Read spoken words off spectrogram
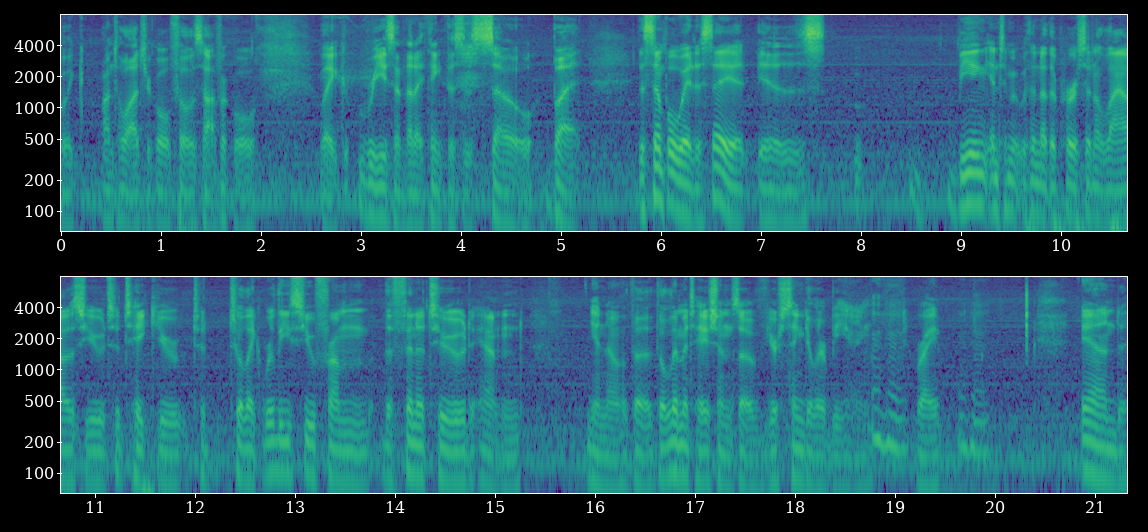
like ontological philosophical like reason that i think this is so but the simple way to say it is being intimate with another person allows you to take you to to like release you from the finitude and you know the the limitations of your singular being Mhm. right Mhm. and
